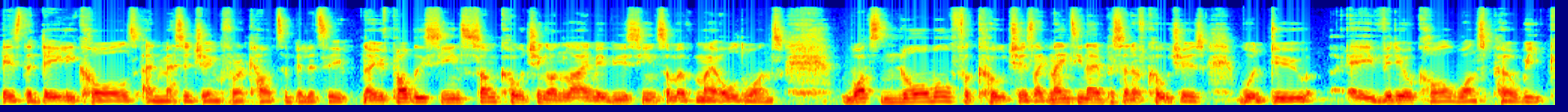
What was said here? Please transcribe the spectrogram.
is the daily calls and messaging for accountability. Now, you've probably seen some coaching online. Maybe you've seen some of my old ones. What's normal for coaches, like 99% of coaches would do a video call once per week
